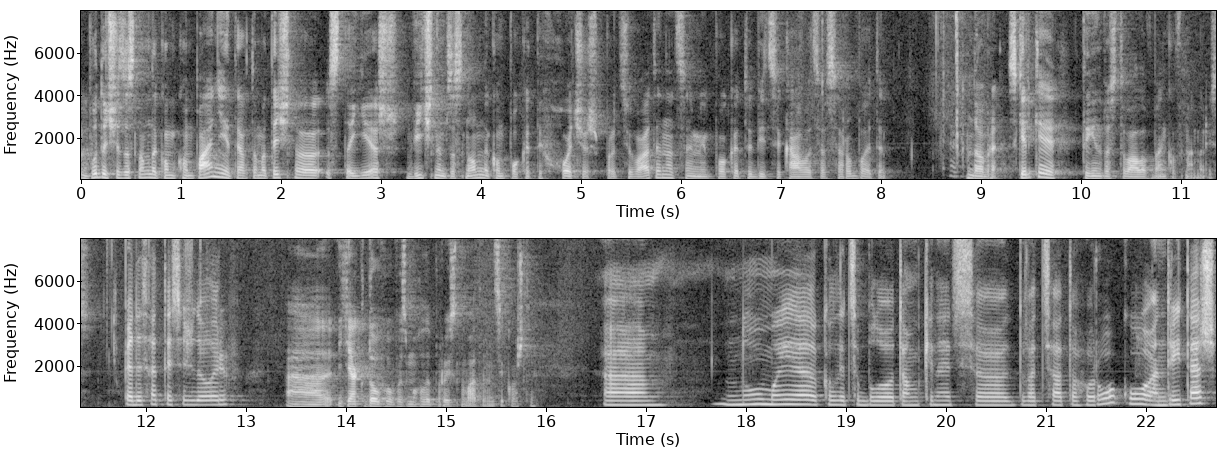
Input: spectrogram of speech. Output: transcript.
будучи засновником компанії, ти автоматично стаєш вічним засновником, поки ти хочеш працювати над цим і поки тобі цікаво це все робити. Добре, скільки ти інвестувала в Bank of Memories? 50 тисяч доларів. А, як довго ви змогли проіснувати на ці кошти? Е, ну, ми, коли це було там кінець е, 20-го року, Андрій теж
